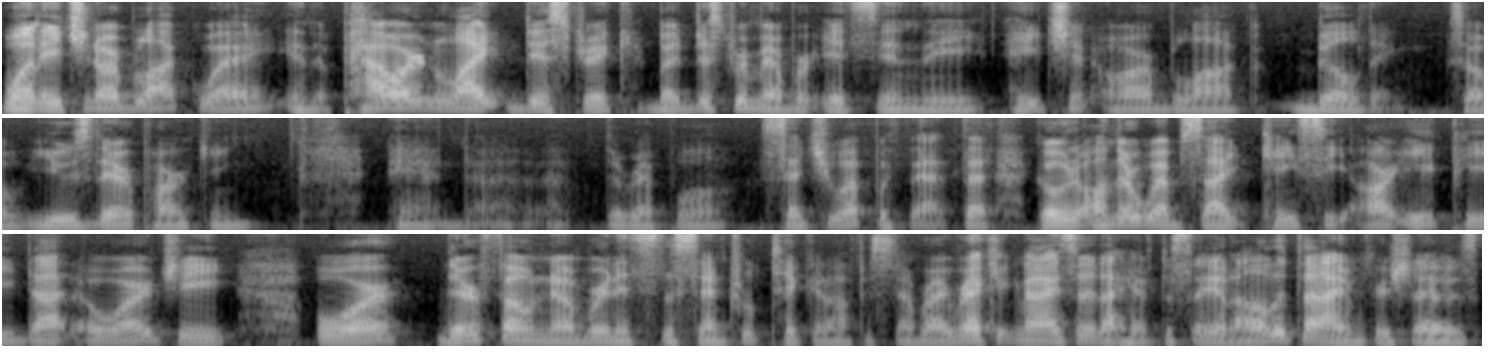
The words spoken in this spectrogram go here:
One H&R Block Way in the Power and Light District, but just remember it's in the H&R Block building. So use their parking and uh, the rep will set you up with that. The, go to, on their website, kcrep.org, or their phone number, and it's the Central Ticket Office number. I recognize it. I have to say it all the time for shows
